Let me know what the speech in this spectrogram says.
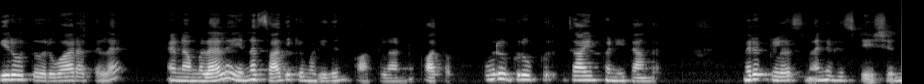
இருபத்தொரு வாரத்தில் நம்மளால் என்ன சாதிக்க முடியுதுன்னு பார்க்கலான்னு பார்த்தோம். ஒரு குரூப்பு ஜாயின் பண்ணிட்டாங்க. மிரக்குலஸ் மேனிஃபெஸ்டேஷன்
